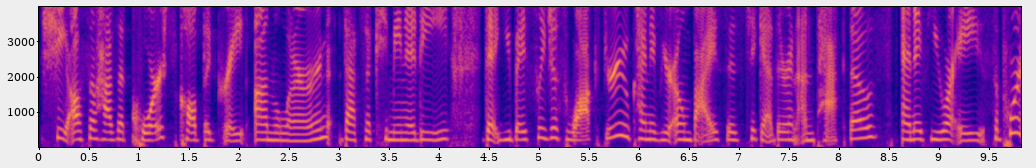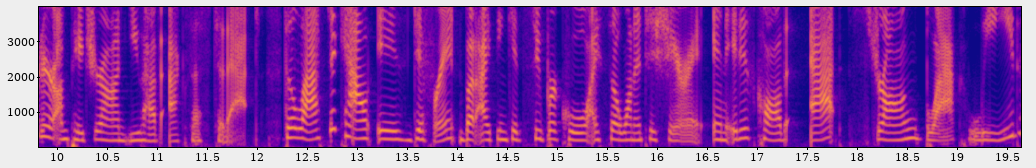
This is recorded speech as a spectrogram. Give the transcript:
She also has a course called The Great Unlearn. That's a community that you basically just walk through kind of your own biases together and unpack those. And if you are a supporter on Patreon, you have access to that. The last account is different, but I think it's super cool. I still wanted to share it. And it is called Strong Black Lead.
